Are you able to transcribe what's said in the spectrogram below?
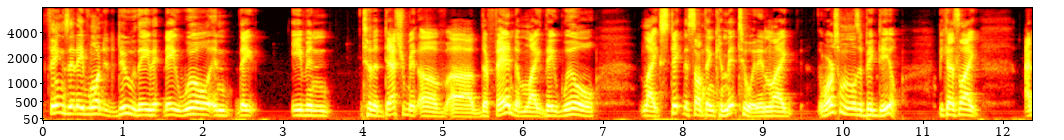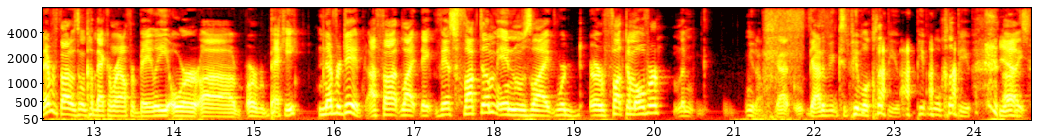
things that they've wanted to do. They they will and they even to the detriment of uh their fandom. Like they will like stick to something, commit to it, and like the worst one was a big deal because like I never thought it was gonna come back around for Bayley or uh or Becky. Never did. I thought like they Vince fucked them and was like we're or fucked them over. Let me, you know, got got to be because people will clip you. People will clip you. Yes.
